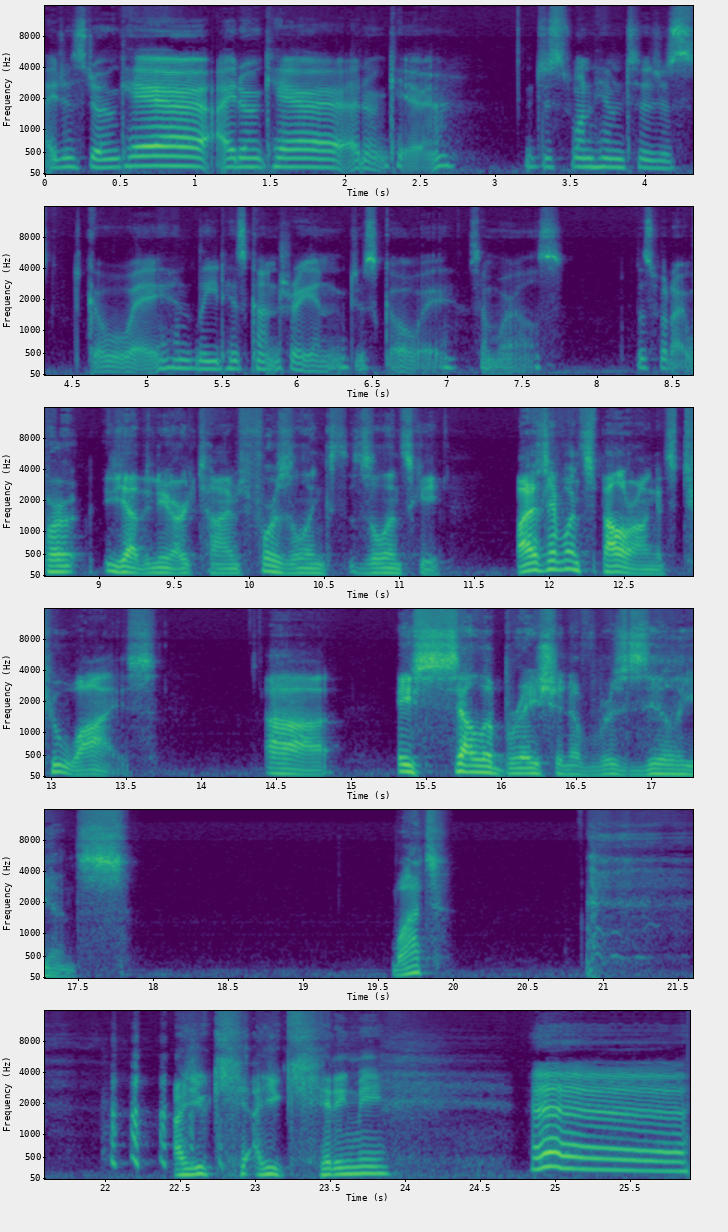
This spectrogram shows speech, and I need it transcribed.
I just don't care. I don't care. I don't care. I just want him to just go away and lead his country and just go away somewhere else. That's what I want. For yeah, the New York Times for Zelens- Zelensky. Why does everyone spell wrong? It's two Y's. Uh, a celebration of resilience. What? are you ki- are you kidding me? Uh,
